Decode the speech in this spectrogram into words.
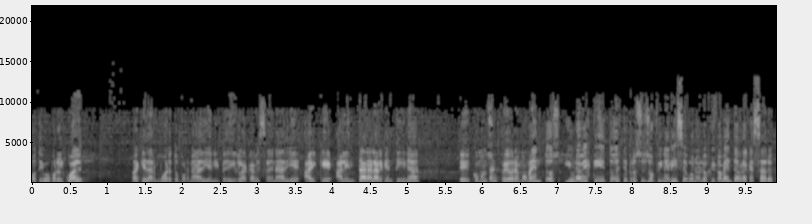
Motivo por el cual no hay que dar muerto por nadie ni pedir la cabeza de nadie, hay que alentar a la Argentina eh, como en sus peores momentos y una vez que todo este proceso finalice, bueno, lógicamente habrá que hacer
